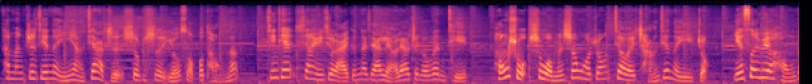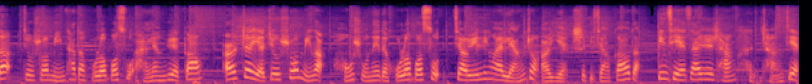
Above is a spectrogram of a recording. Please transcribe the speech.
它们之间的营养价值是不是有所不同呢？今天香鱼就来跟大家聊聊这个问题。红薯是我们生活中较为常见的一种，颜色越红的，就说明它的胡萝卜素含量越高。而这也就说明了红薯内的胡萝卜素较于另外两种而言是比较高的，并且在日常很常见，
